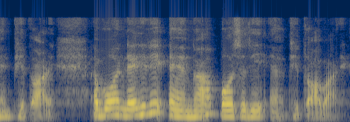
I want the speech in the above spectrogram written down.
n ဖြစ်သွားတယ်အပေါ်က negative n က positive n ဖြစ်သွားပါတယ်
